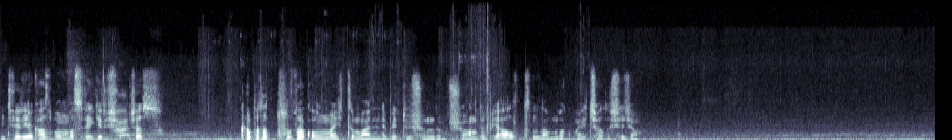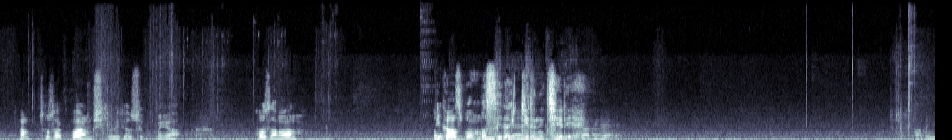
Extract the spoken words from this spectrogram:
içeriye gaz bombasıyla giriş yapacağız. Kapıda tuzak olma ihtimalini bir düşündüm. Şu anda bir altından bakmaya çalışacağım. Tam tuzak varmış gibi gözükmüyor. O zaman bir gaz bombasıyla girin içeriye. Popping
